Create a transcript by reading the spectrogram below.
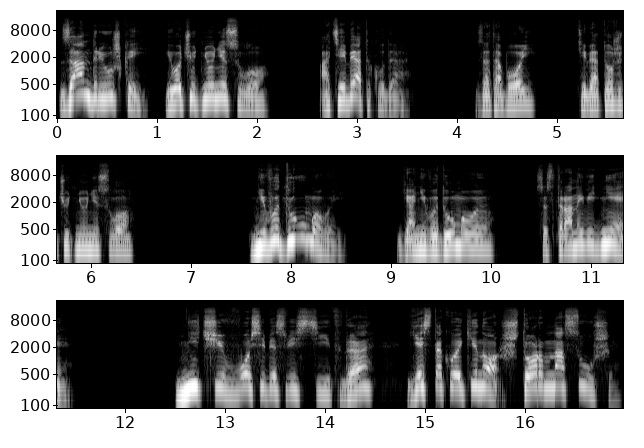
«За Андрюшкой! Его чуть не унесло. А тебя-то куда? За тобой? Тебя тоже чуть не унесло». «Не выдумывай!» «Я не выдумываю. Со стороны виднее». «Ничего себе свистит, да? Есть такое кино «Шторм на суше».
